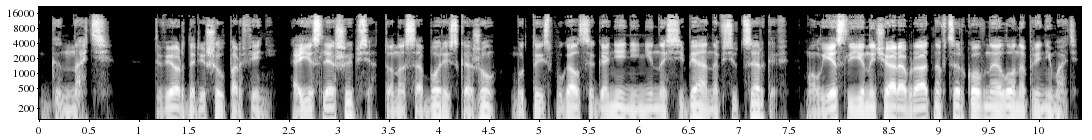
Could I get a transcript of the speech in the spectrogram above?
Гнать! Твердо решил Парфений. А если ошибся, то на соборе скажу, будто испугался гонений не на себя, а на всю церковь. Мол, если янычар обратно в церковное лоно принимать,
